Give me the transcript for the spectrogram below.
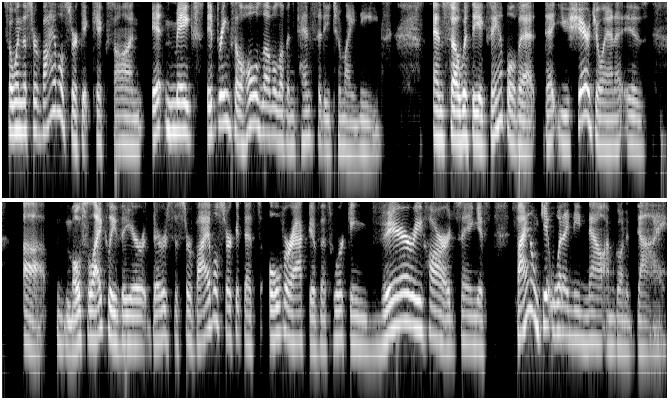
So when the survival circuit kicks on, it makes it brings a whole level of intensity to my needs. And so with the example that that you share Joanna is uh, most likely there there's the survival circuit that's overactive that's working very hard saying if if i don't get what i need now i'm going to die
